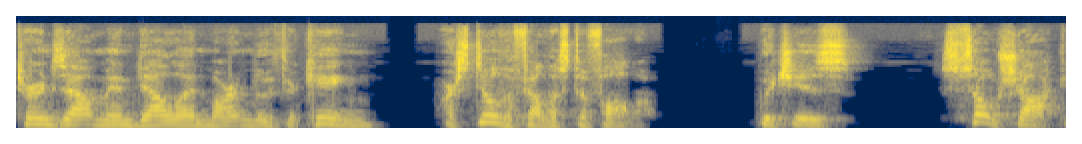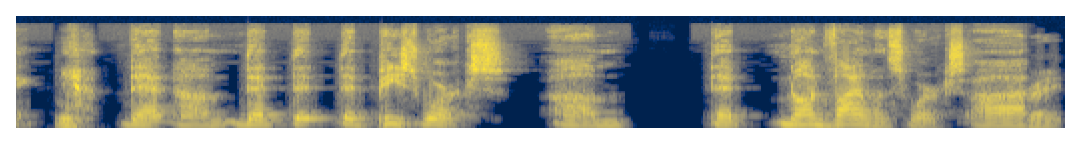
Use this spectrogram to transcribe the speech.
Turns out Mandela and Martin Luther King are still the fellas to follow, which is so shocking Yeah. that um, that that that peace works, um, that nonviolence works. Uh, Right.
